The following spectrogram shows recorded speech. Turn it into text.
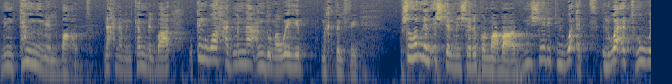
منكمل بعض نحن منكمل بعض وكل واحد منا عنده مواهب مختلفة. شو هن الاشياء اللي بنشاركهم مع بعض؟ بنشارك الوقت، الوقت هو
